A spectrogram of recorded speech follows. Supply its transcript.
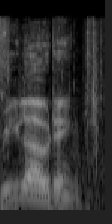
Reloading.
